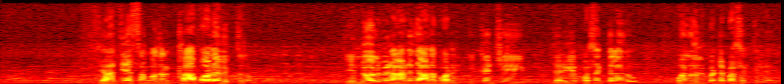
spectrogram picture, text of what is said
జాతీయ సంపదను కాపాడే వ్యక్తులం. ఇన్ని రోజులు మీరు ఆడింది ఆడపాడు ఇక్కడి నుంచి జరిగే ప్రసక్తి లేదు. వాళ్ళని వదిలిపెట్టే ప్రసక్తి లేదు.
